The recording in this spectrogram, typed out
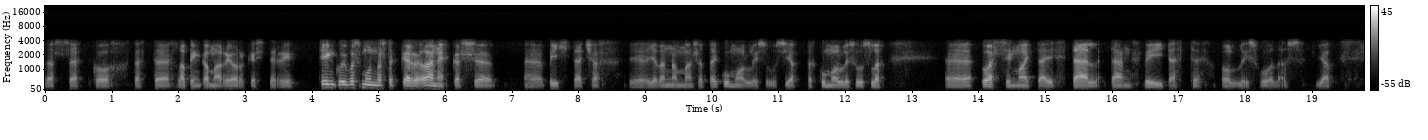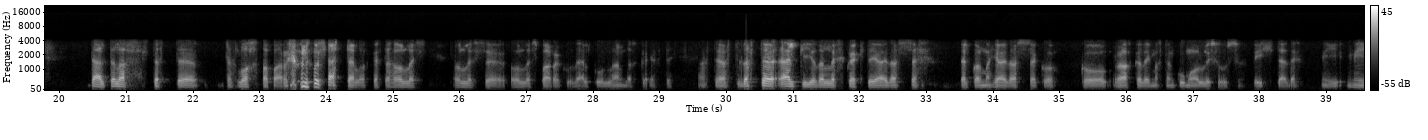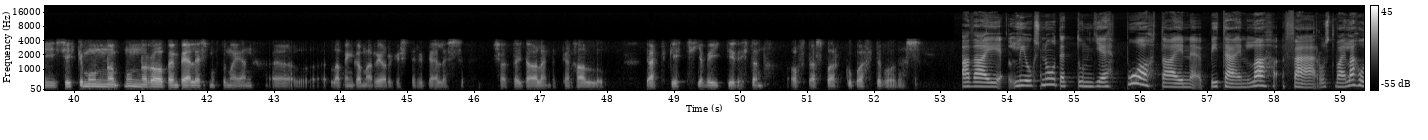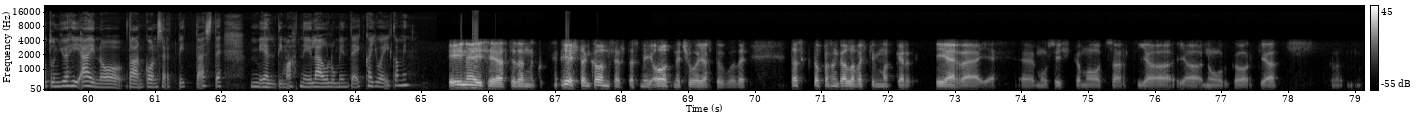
tässä, kun tähtä Lapin kamariorkesteri. Tinkuivas munnosta kerran anehkas pihtätsä ja, ja tai kumollisuus ja kumollisuusla Uassin maittai täällä tämän viität ollis Ja täältä tästä lohpaparkun sättä lohkata olles, olles, olles parku täällä kullan lohka. Ahte, ahte, tästä älki jo tälle kaikkea tässä, täällä kolmas jäi tässä, kun, kun raakkateimmastan kumollisuus pihtäätä mi, mi sihke munno, munno roopen päälle, mutta majan äh, Lapin kamariorkesteri päälle saattaa taalan, että hallu jätkit ja viittiristan oftas parkku vuodas. Avai liuks nuutettun je puohtain pitäin lah fäärust vai lahutun jöhi äinoo taan konsert pittääste mieltimaht niin laulumin teikka juikamin? Ei se, että tämän hiestän konsertas, mi oot ne. Tässä toppahan kalla vaikka makker iäräjä, musiikka Mozart ja, ja Nurgård ja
